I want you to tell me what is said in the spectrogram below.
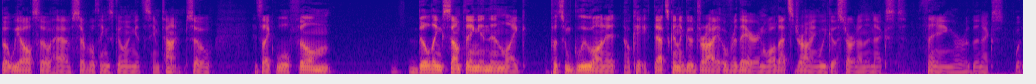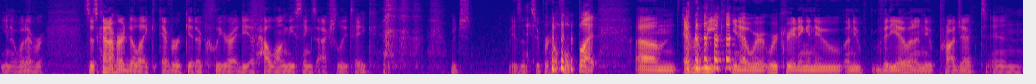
but we also have several things going at the same time. So it's like we'll film building something and then like put some glue on it. Okay, that's going to go dry over there, and while that's drying, we go start on the next thing or the next you know whatever. So it's kind of hard to like ever get a clear idea of how long these things actually take, which isn't super helpful. but um, every week, you know, we're we're creating a new a new video and a new project, and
